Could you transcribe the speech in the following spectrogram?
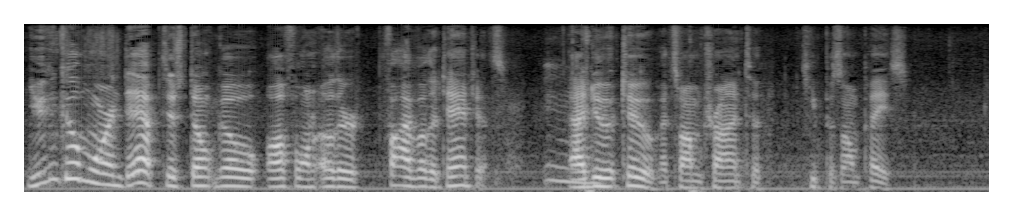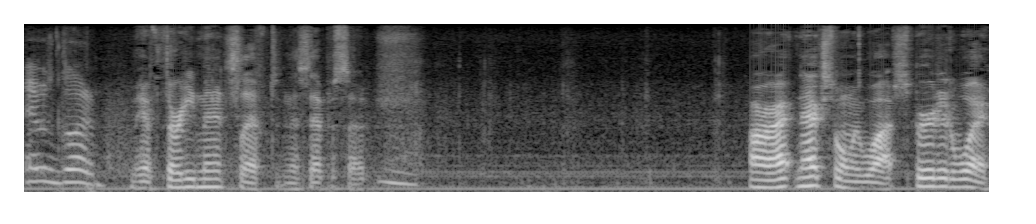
You can go more in depth. Just don't go off on other five other tangents. Mm, I do it too. That's why I'm trying to keep us on pace. It was good. We have 30 minutes left in this episode. Mm. All right, next one we watch Spirited Away.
